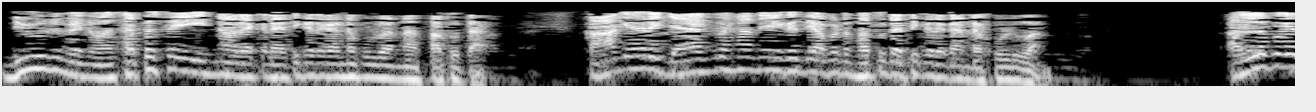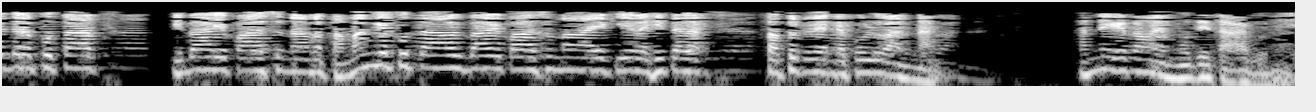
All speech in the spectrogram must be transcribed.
දියුණු වෙනවා සැපසේ ඉන්නවා දැකලා ඇති කරගන්න පුළුවන් නම් සතුටක්. කාගේ හරි ජයග්‍රහණයකදී අපට සතුට ඇති කරගන්න පුළුවන්. අල්ලපු ගෙදර පුතා විභාගේ පාස් වුණාම තමන්ගේ පුතා විභාගේ පාස් වුණාය කියලා හිතලා සතුට වෙන්න පුළුවන් නම් අන්න ඒක තමයි මුදිතා ගුණය.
